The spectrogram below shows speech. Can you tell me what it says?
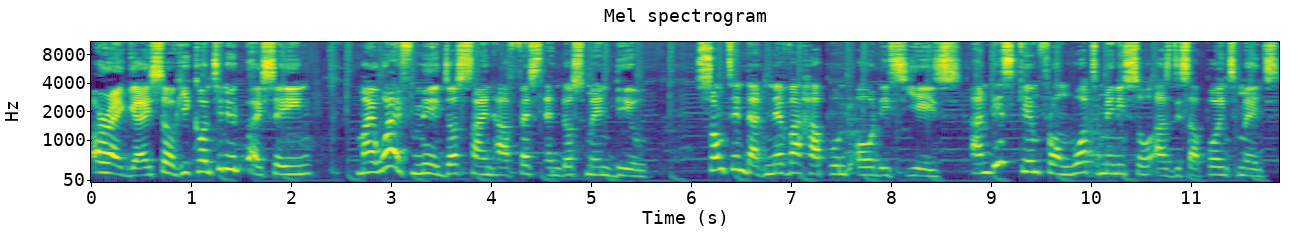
All right, guys, so he continued by saying, My wife May just signed her first endorsement deal, something that never happened all these years. And this came from what many saw as disappointment.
